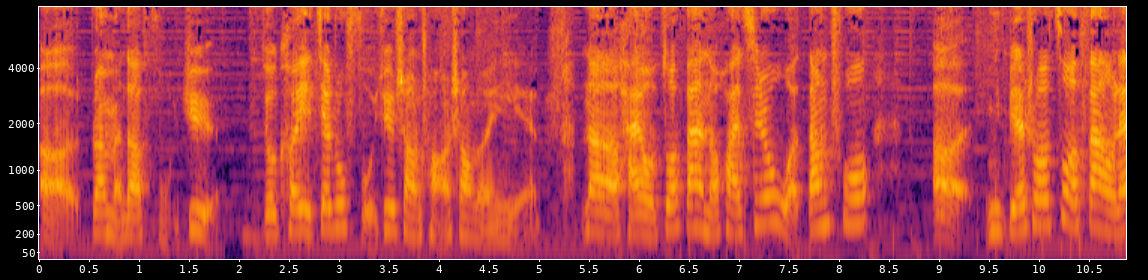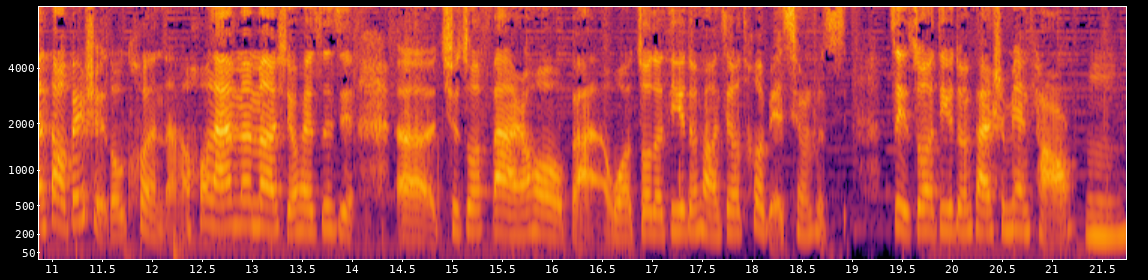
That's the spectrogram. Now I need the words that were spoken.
呃专门的辅具，就可以借助辅具上床、上轮椅。那还有做饭的话，其实我当初，呃，你别说做饭，我连倒杯水都困难。后来慢慢学会自己，呃，去做饭，然后把我做的第一顿饭我记得特别清楚。自己做的第一顿饭是面条，嗯，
